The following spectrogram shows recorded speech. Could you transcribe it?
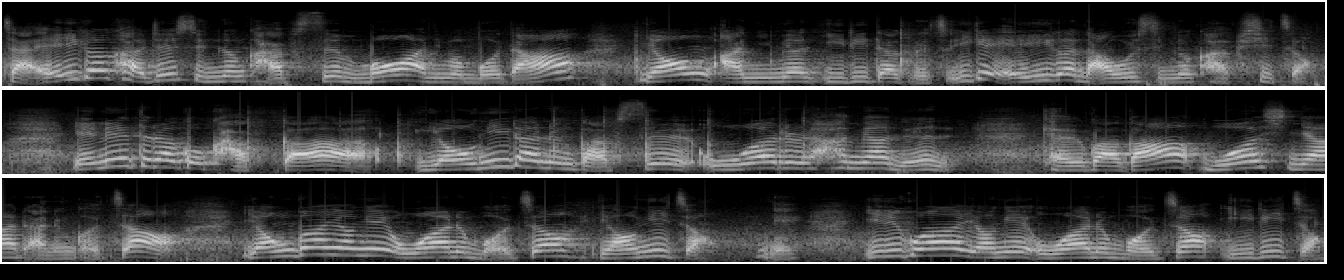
자 A가 가질 수 있는 값은 뭐 아니면 뭐다? 0 아니면 1이다 그랬죠. 이게 A가 나올 수 있는 값이죠. 얘네들하고 각각 0이라는 값을 오화를 하면은 결과가 무엇이냐라는 거죠. 0과 0의 오화는 뭐죠? 0이죠. 네. 1과 0의 오화는 뭐죠? 1이죠.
